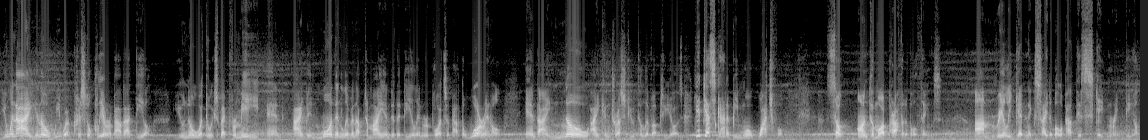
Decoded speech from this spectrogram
You and I, you know, we were crystal clear about our deal. You know what to expect from me, and I've been more than living up to my end of the deal in reports about the war and all. And I know I can trust you to live up to yours. You just gotta be more watchful. So, on to more profitable things. I'm really getting excitable about this skating rink deal.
